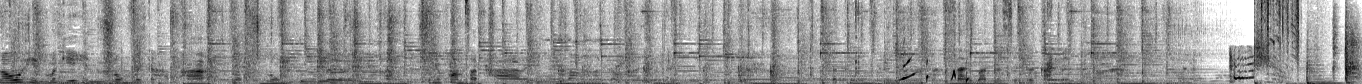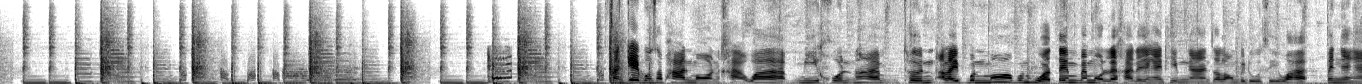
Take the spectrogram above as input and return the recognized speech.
เราเห็นเมื่อกี้เห็นลงไปกราบพระแบบลงพื้นเลยอะไรเงี้ยค่ะ มีความศรัทธาอะไรยังไงบ้างคะกับพระที่นี่ะคะกระถิ่นถึงนะคะใส่บัตรเสร็จก็กลับไปนอนสังเกตบนสะพานมอญค่ะว่ามีคนนะคะเทินอะไรบนหม้อบนหัวเต็มไปหมดเลยค่ะเดี๋ยวยังไงทีมงานจะลองไปดูซิว่าเป็นยังไง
